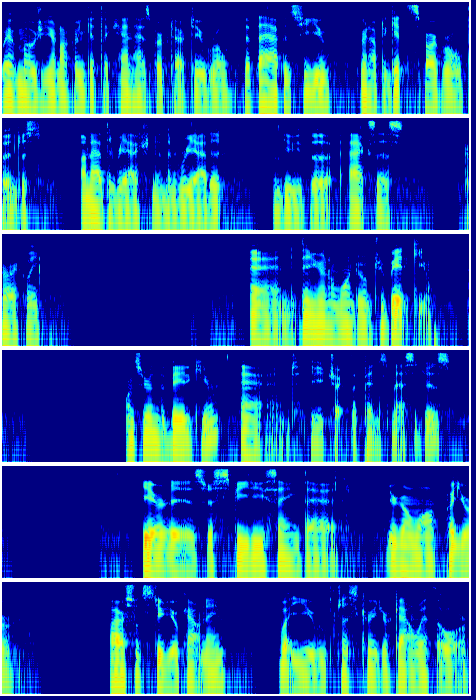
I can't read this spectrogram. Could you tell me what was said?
wave emoji, you're not going to get the Ken has perfect 2 rule. If that happens to you, you're going to have to get the spark rule, then just unadd the reaction and then re-add it. It'll give you the access correctly. And then you're going to want to go to beta queue. Once you're in the beta queue, and you check the pinned messages, here is just Speedy saying that you're going to want to put your Firesword Studio account name, what you just created your account with, or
